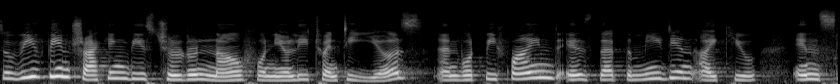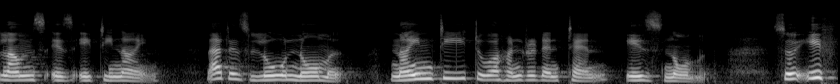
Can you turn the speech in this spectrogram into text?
So we've been tracking these children now for nearly 20 years, and what we find is that the median IQ in slums is 89. That is low normal. 90 to 110 is normal. So if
